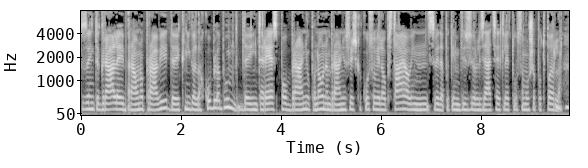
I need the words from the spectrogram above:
za integrale ravno pravi, da je knjiga lahko bila bum, da je interes po branju, ponovnem branju sveč, kako so vele obstajal in seveda potem vizualizacija je tle to samo še podprla. -huh.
